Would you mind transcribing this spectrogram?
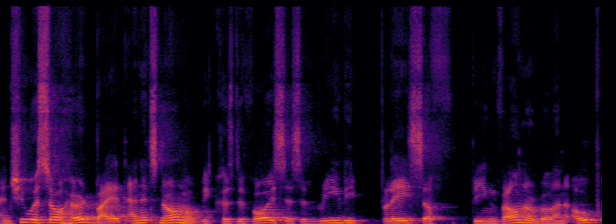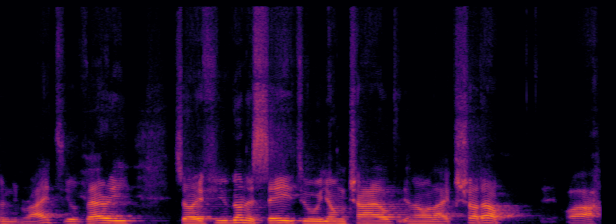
and she was so hurt by it and it's normal because the voice is a really place of being vulnerable and open right you're very so if you're to say to a young child you know like shut up ah.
